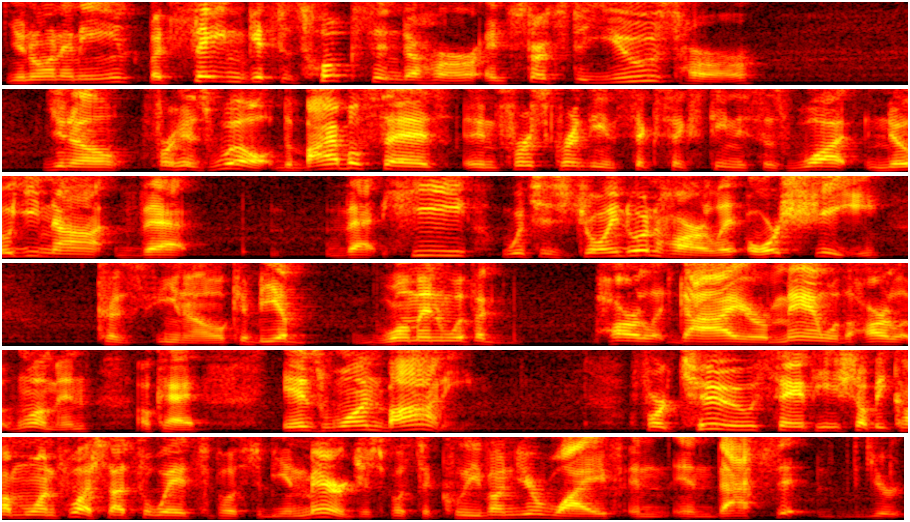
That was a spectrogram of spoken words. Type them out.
you know what i mean but satan gets his hooks into her and starts to use her you know for his will the bible says in 1 corinthians 6 16 it says what know ye not that that he which is joined to an harlot or she because you know it could be a woman with a harlot guy or a man with a harlot woman, okay, is one body. For two saith he shall become one flesh. That's the way it's supposed to be in marriage. You're supposed to cleave unto your wife, and, and that's it. You're,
